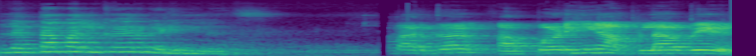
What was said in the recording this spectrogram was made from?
लता पालकर गडिंग्लज पारकर आपणही आपला वेळ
